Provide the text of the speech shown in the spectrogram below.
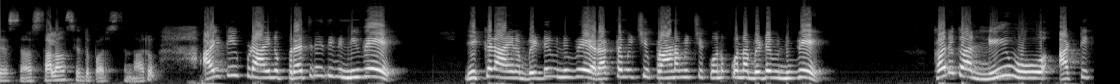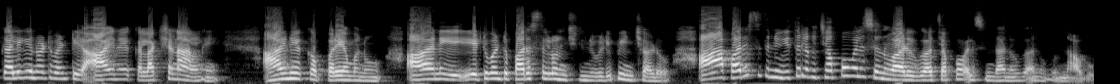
చేస్తున్నారు స్థలం సిద్ధపరుస్తున్నారు. అయితే ఇప్పుడు ఆయన ప్రతినిధివి నువ్వే. ఇక్కడ ఆయన బిడ్డవి నువ్వే. రక్తం ఇచ్చి ప్రాణం ఇచ్చి కొనుక్కున్న బిడ్డవి నువ్వే. కనుక నీవు అట్టి కలిగినటువంటి ఆయన యొక్క లక్షణాలని ఆయన యొక్క ప్రేమను ఆయన ఎటువంటి పరిస్థితుల నుంచి నిన్ను విడిపించాడో ఆ పరిస్థితి నువ్వు ఇతరులకు చెప్పవలసిన వాడుగా చెప్పవలసిన దానుగా నువ్వు ఉన్నావు.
